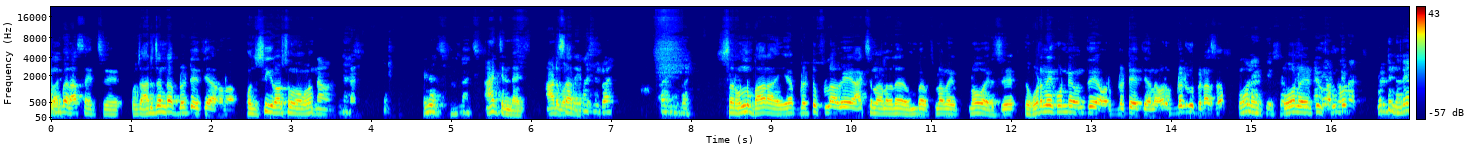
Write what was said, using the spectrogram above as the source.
ரொம்ப லாஸ் ஆயிடுச்சு கொஞ்சம் அர்ஜென்ட்டா பிளட் ஏத்தி ஆகணும் கொஞ்சம் சீக்கிரம் வர சொல்லுவாங்க ஆக்சிடென்ட் ஆயிடுச்சு ஆடு சார். சார் ஒன்றும் பாராதீங்க. பிளட் ஃபுல்லாவே ஆக்சிடென்ட் ஆனதுல ரொம்ப ஃபுல்லாவே லோ ஆயிருச்சு. இது உடனே கொண்டே வந்து அவர் பிளட் ஆகணும் அவர் பிளட் குரூப் என்ன சார்? ஓ நெகட்டிவ் நிறைய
